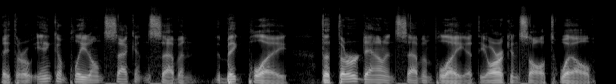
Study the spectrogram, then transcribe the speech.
They throw incomplete on second and seven, the big play, the third down and seven play at the Arkansas 12.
